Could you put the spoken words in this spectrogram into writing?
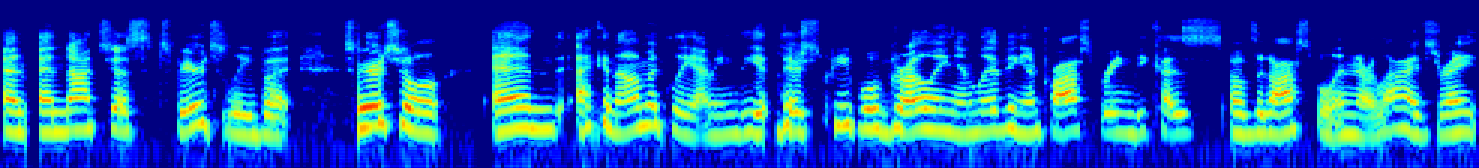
and and not just spiritually, but spiritual and economically. I mean, the, there's people growing and living and prospering because of the gospel in their lives, right?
